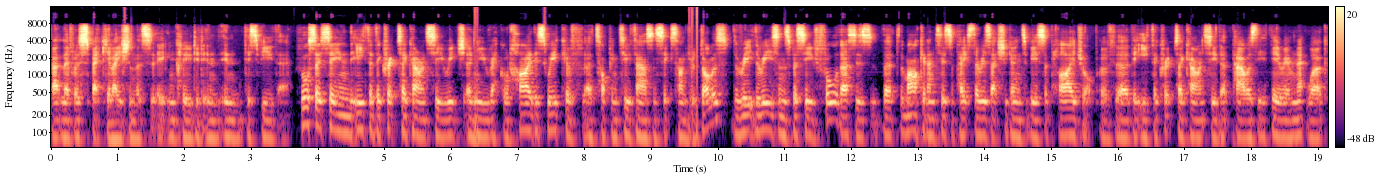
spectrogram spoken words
that level of speculation that's included in in this view there. We've also seen the Ether, the cryptocurrency, reach a new record high this week of uh, topping two thousand six hundred dollars. The re- the reasons perceived for this is that the market anticipates there is actually going to be a supply drop of uh, the Ether cryptocurrency that powers the Ethereum network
